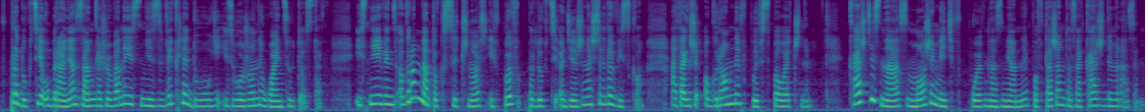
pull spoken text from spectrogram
W produkcję ubrania zaangażowany jest niezwykle długi i złożony łańcuch dostaw. Istnieje więc ogromna toksyczność i wpływ produkcji odzieży na środowisko, a także ogromny wpływ społeczny. Każdy z nas może mieć wpływ na zmiany, powtarzam to za każdym razem.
